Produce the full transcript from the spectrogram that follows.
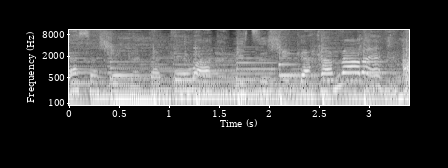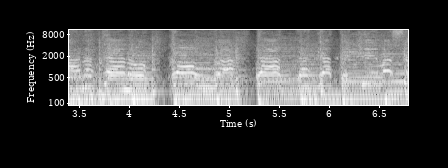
優しかった手はいつしか離れあなたの恋は戦ってきます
